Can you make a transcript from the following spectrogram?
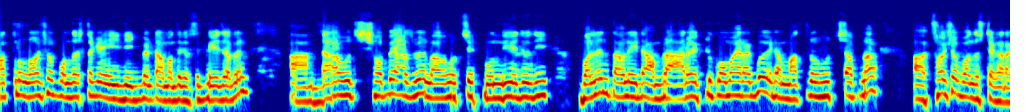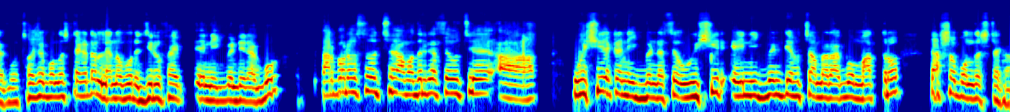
মাত্র নয়শো পঞ্চাশ টাকা এই নিকবেনটা আমাদের কাছে পেয়ে যাবেন। আর যারা হচ্ছে শপে আসবেন বা হচ্ছে ফোন দিয়ে যদি বলেন, তাহলে এটা আমরা আরও একটু কমায় রাখব। এটা মাত্র হচ্ছে আপনার ছয়শো পঞ্চাশ টাকা রাখব। ছয়শো পঞ্চাশ টাকাটা লেনোভোর জিরো ফাইভ নিকবেনটি রাখব। তারপরে হচ্ছে আমাদের কাছে হচ্ছে, আহ উইশির একটা নিকবেন্ড আছে। উইশির এই নিকবেন্ডটি হচ্ছে আমরা রাখব মাত্র চারশো পঞ্চাশ টাকা।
